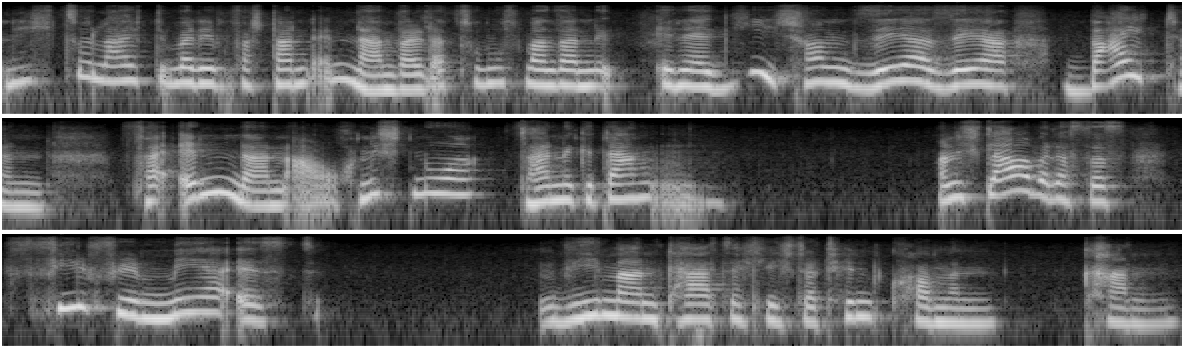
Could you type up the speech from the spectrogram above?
nicht so leicht über den Verstand ändern, weil dazu muss man seine Energie schon sehr, sehr weiten, verändern auch, nicht nur seine Gedanken. Und ich glaube, dass das viel, viel mehr ist, wie man tatsächlich dorthin kommen kann.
